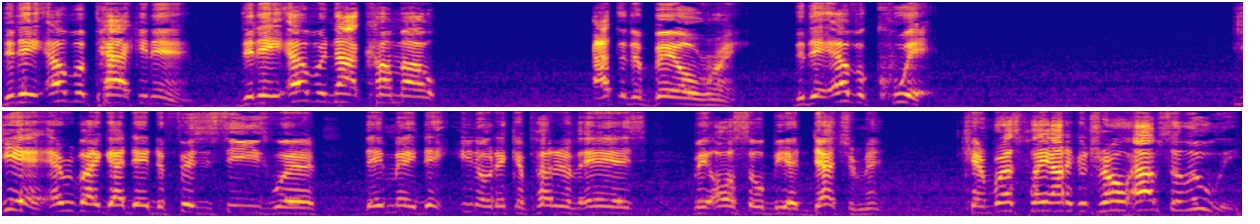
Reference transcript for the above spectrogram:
Did they ever pack it in? Did they ever not come out after the bell ring? Did they ever quit? Yeah, everybody got their deficiencies where they made, they, you know, their competitive edge may also be a detriment. Can Russ play out of control? Absolutely.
